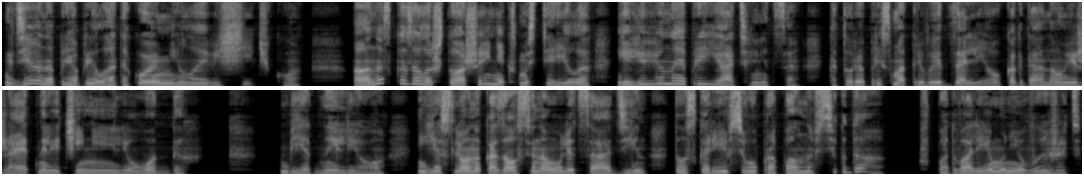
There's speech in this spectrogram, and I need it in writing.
где она приобрела такую милую вещичку а она сказала, что ошейник смастерила ее юная приятельница, которая присматривает за Лео, когда она уезжает на лечение или отдых. Бедный Лео. Если он оказался на улице один, то, скорее всего, пропал навсегда. В подвале ему не выжить,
